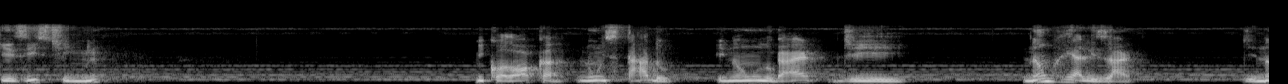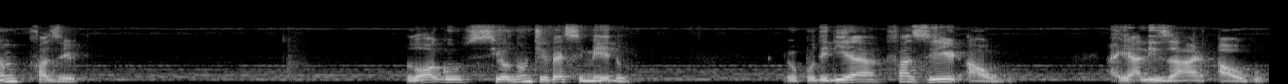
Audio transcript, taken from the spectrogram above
Que existe em mim me coloca num estado e num lugar de não realizar, de não fazer. Logo, se eu não tivesse medo, eu poderia fazer algo, realizar algo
